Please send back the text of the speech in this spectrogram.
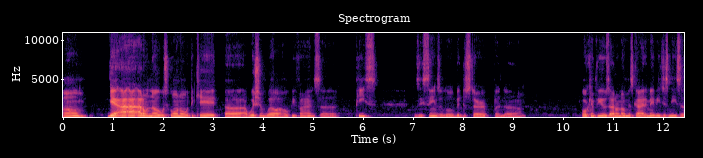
um, yeah, I, I I don't know what's going on with the kid. Uh, I wish him well. I hope he finds uh, peace because he seems a little bit disturbed, but uh, or confused. I don't know, misguided. Maybe he just needs a,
